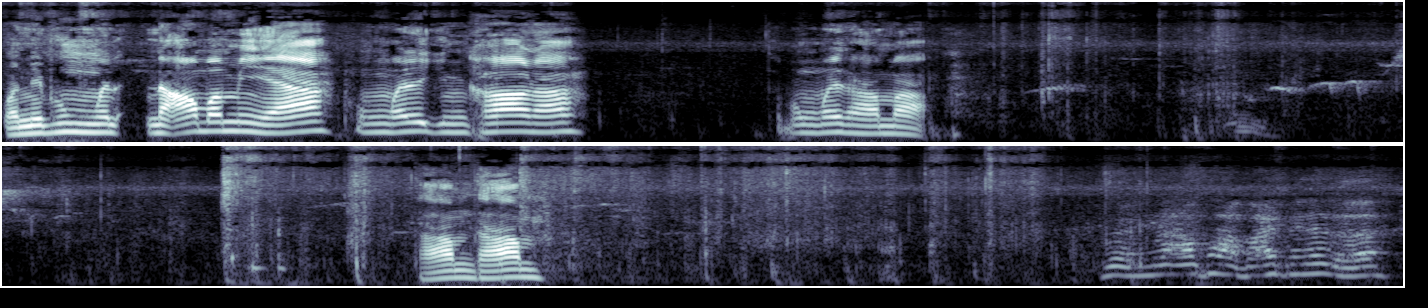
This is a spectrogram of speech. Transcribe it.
วันนี้พุ่งไม่หนาวมาเมียพุ่งไม่ได้กินข้าวนะถ้าพุ่งไม่ทำอะทำทเพื่อนมึงเอาผ้าใบไปแล้วเหรอำเฮ้ย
